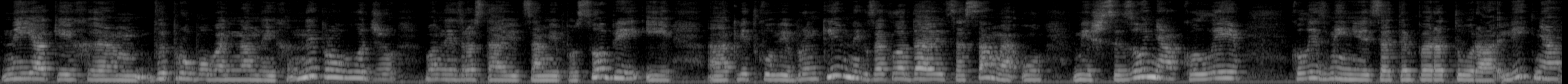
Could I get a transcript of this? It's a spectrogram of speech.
ніяких ем, випробувань на них не проводжу. Вони зростають самі по собі і квіткові бруньки в них закладаються саме у міжсезоння, коли, коли змінюється температура літня,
